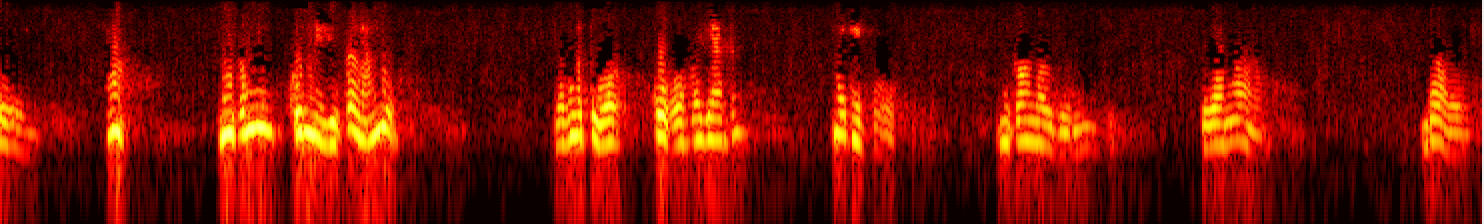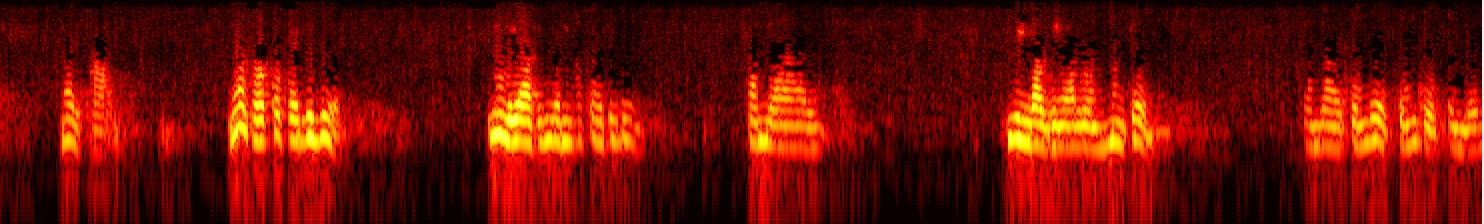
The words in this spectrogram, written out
องอะมันของคุณอยู่ข้างหลังนู่นแล้วมันตัวโกหกพยานทั้งไม่ได้โกหกมันของเราอยู่แสดงว่าได้ไม่ผ่านแล้วเขาเข้าไปเรื่อยๆนี่เวลาเป็นเงินเข้าไปเรื่อยๆทำลายยิ่งเรามีอารมณ์มั่งเต้น ทำลายความโลภความโกรธความหลง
